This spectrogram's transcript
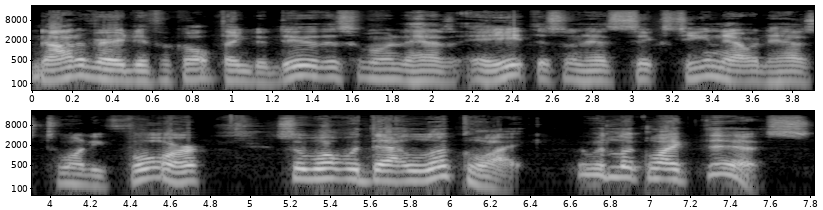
Not a very difficult thing to do. This one has 8, this one has 16, that one has 24. So what would that look like? It would look like this.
